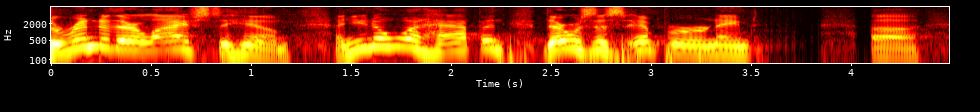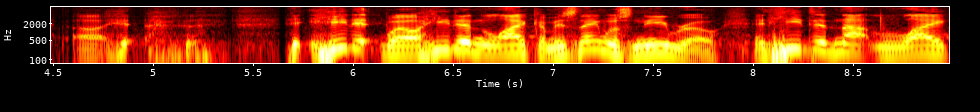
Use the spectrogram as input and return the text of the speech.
surrender their lives to him. And you know what happened? There was this emperor named, uh, he, did, well, he didn't like him. His name was Nero, and he did not like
